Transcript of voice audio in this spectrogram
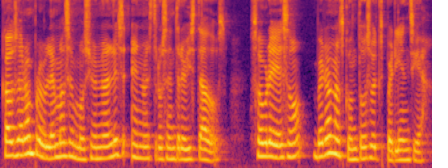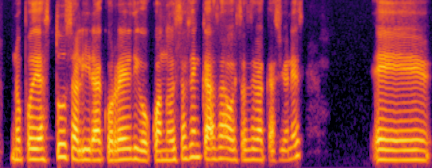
causaron problemas emocionales en nuestros entrevistados. Sobre eso, Vero nos contó su experiencia. No podías tú salir a correr, digo, cuando estás en casa o estás de vacaciones, eh,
